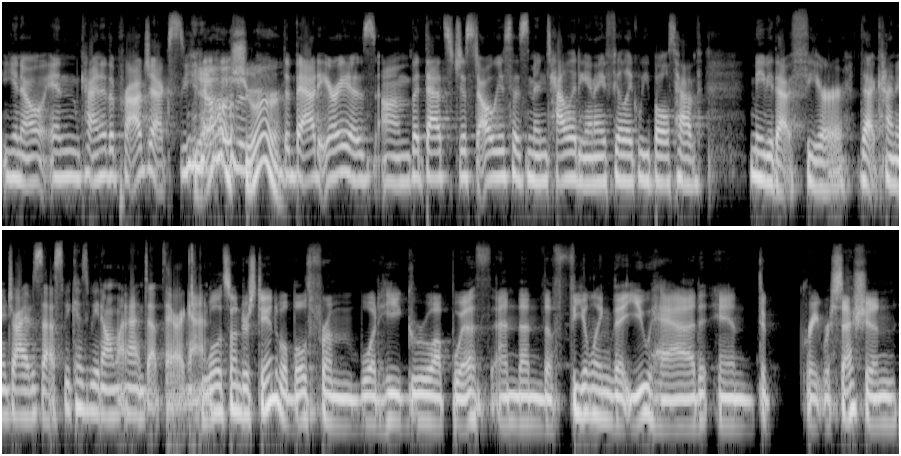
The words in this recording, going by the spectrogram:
you know, in kind of the projects, you Yeah, know, the- sure. the bad areas. Um, but that's just always his mentality. And I feel like we both have maybe that fear that kind of drives us because we don't want to end up there again. Well, it's understandable both from what he grew up with and then the feeling that you had and the Great Recession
